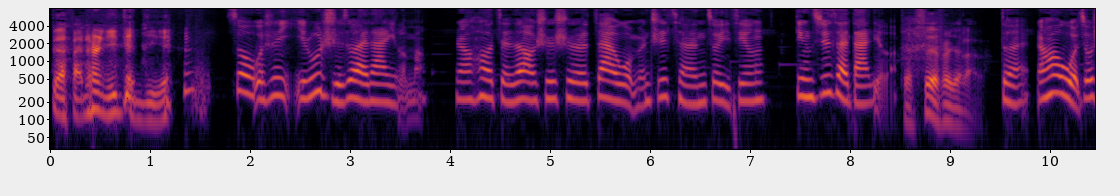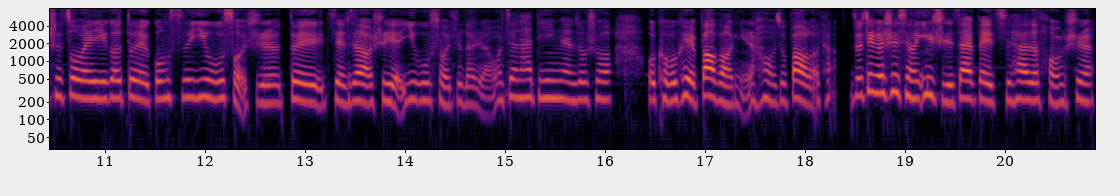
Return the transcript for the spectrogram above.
对，反正是你剪辑。就我是一入职就来大理了嘛，然后剪辑老师是在我们之前就已经定居在大理了。对，四月份就来了。对，然后我就是作为一个对公司一无所知、对剪辑老师也一无所知的人，我见他第一面就说我可不可以抱抱你，然后我就抱了他。就这个事情一直在被其他的同事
